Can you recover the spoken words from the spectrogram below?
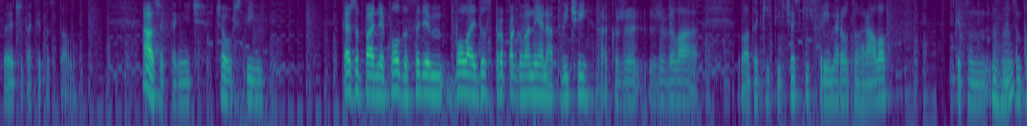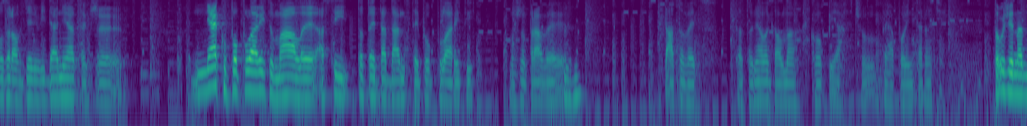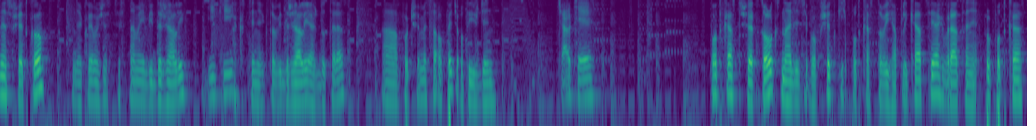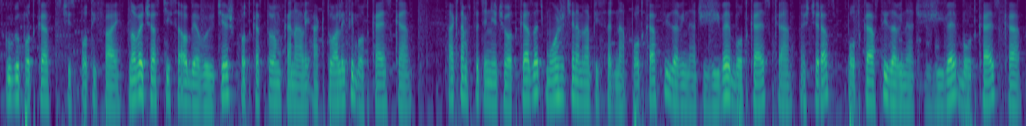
sa niečo takéto stalo. Ale však tak nič, čo už s tým. Každopádne pol do 7 bol aj dosť propagovaný aj na Twitchi, akože že veľa, veľa takých tých českých streamerov to hralo keď som, uh-huh. keď som pozeral v deň vydania, takže nejakú popularitu má, ale asi toto je tá dan z tej popularity. Možno práve uh-huh. táto vec, táto nelegálna kópia, čo beha po internete. To už je na dnes všetko. Ďakujem, že ste s nami vydržali. Díky. Ak ste niekto vydržali až doteraz. A počujeme sa opäť o týždeň. Čaute. Podcast Share Talks nájdete vo všetkých podcastových aplikáciách vrátane Apple Podcasts, Google Podcasts či Spotify. Nové časti sa objavujú tiež v podcastovom kanáli aktuality.sk. Ak nám chcete niečo odkázať, môžete nám napísať na podcasty zavinač žive.sk. Ešte raz, podcasty zavinač žive.sk.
